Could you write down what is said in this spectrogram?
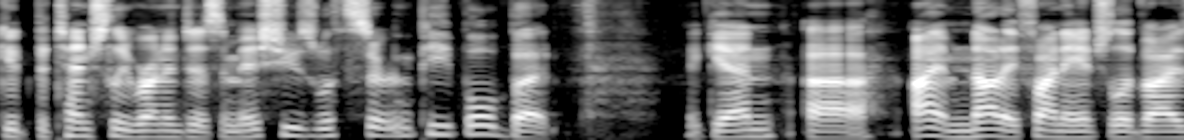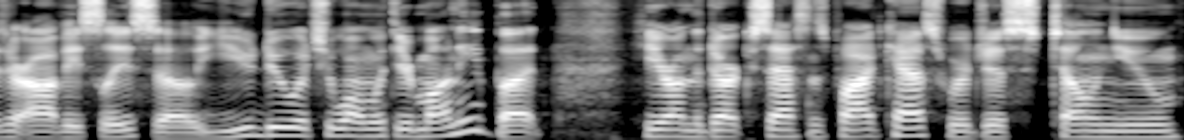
could potentially run into some issues with certain people but Again, uh, I am not a financial advisor, obviously, so you do what you want with your money. But here on the Dark Assassins podcast, we're just telling you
